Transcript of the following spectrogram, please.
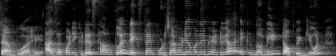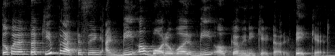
शॅम्पू आहे. आज आपण इकडेच थांबतोय. नेक्स्ट टाइम पुढे पुढच्या व्हिडिओमध्ये भेटूया एक नवीन टॉपिक घेऊन. तोपर्यंत keep practising and be a borrower be a communicator take care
